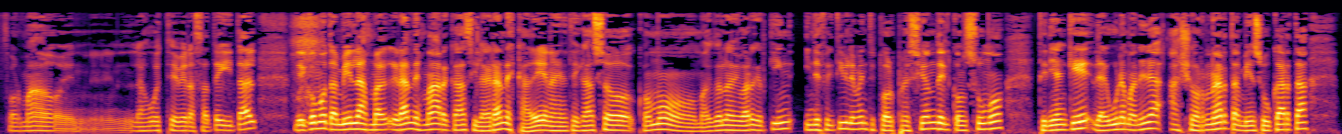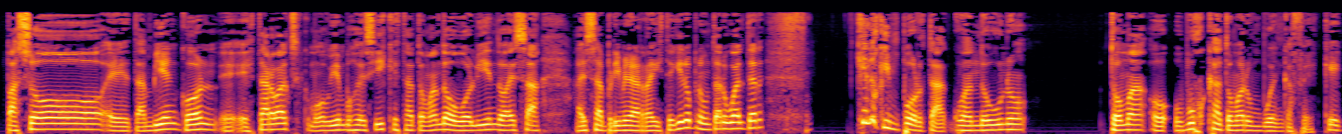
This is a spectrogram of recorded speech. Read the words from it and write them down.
formado en, las huestes de Verazate y tal, de cómo también las grandes marcas y las grandes cadenas, en este caso como McDonald's y Burger King, indefectiblemente por presión del consumo, tenían que de alguna manera ayornar también su carta. Pasó eh, también con eh, Starbucks, como bien vos decís, que está tomando o volviendo a esa, a esa primera raíz. Te quiero preguntar, Walter, ¿qué es lo que importa cuando uno toma o, busca tomar un buen café? ¿Qué,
